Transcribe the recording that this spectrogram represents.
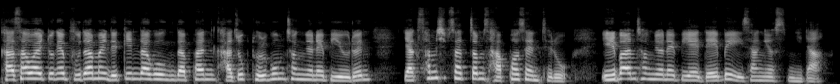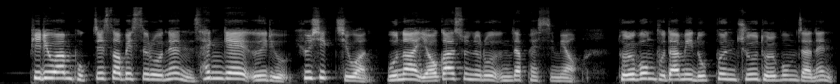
가사 활동에 부담을 느낀다고 응답한 가족 돌봄 청년의 비율은 약 34.4%로 일반 청년에 비해 4배 이상이었습니다. 필요한 복지 서비스로는 생계, 의료, 휴식 지원, 문화 여가 순으로 응답했으며 돌봄 부담이 높은 주 돌봄자는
